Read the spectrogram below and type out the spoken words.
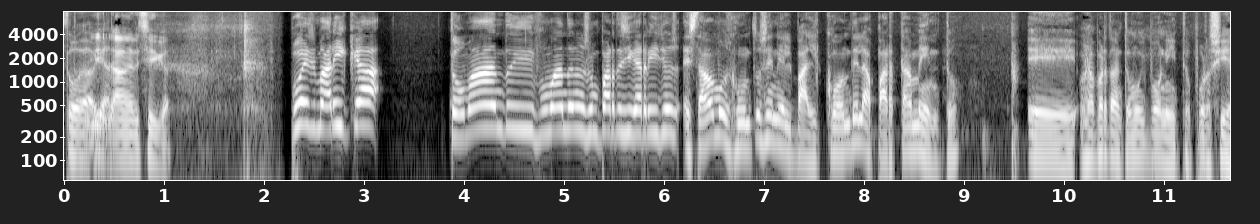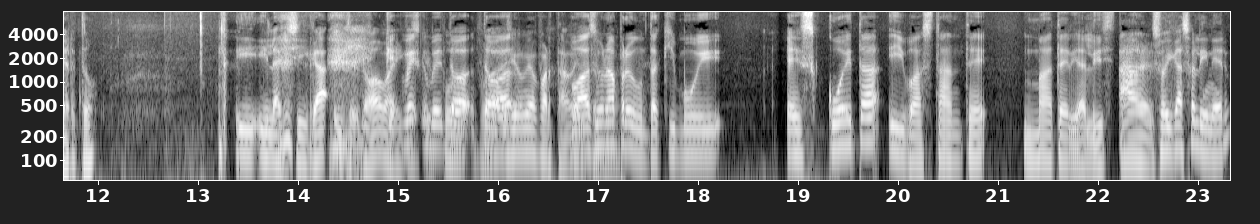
Todavía no. A ver, siga. Pues, marica, tomando y fumándonos un par de cigarrillos, estábamos juntos en el balcón del apartamento. eh, un apartamento muy bonito, por cierto. Y, y la chica... y yo, no, marica, me- es que me- pudo- haber voy a- sido mi apartamento. Voy a hacer una pregunta aquí muy escueta y bastante materialista. A ver, soy gasolinero.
